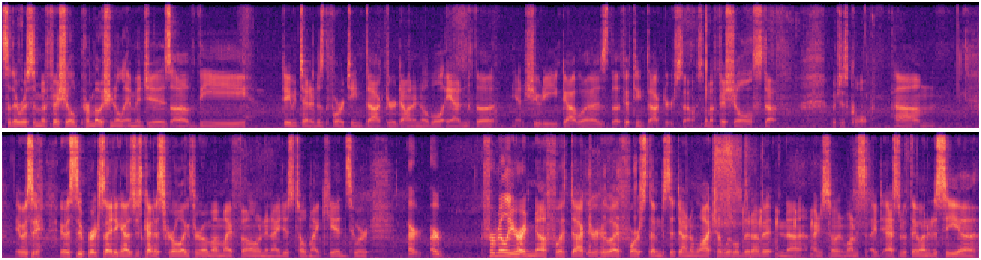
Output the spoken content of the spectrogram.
so there were some official promotional images of the David Tennant as the 14th Doctor, Donna Noble, and the you know, Ncuti Gatwa as the 15th Doctor. So some official stuff, which is cool. Um, it was it was super exciting. I was just kind of scrolling through them on my phone, and I just told my kids who are are, are familiar enough with Doctor Who. I forced them to sit down and watch a little bit of it, and uh, I just wanted, to, I asked them if they wanted to see a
